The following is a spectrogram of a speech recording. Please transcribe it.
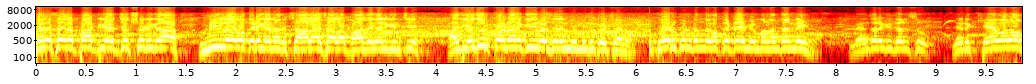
జనసేన పార్టీ అధ్యక్షుడిగా మీలో ఒకటిగా నాకు చాలా చాలా బాధ కలిగించి అది ఎదుర్కోవడానికి ఈ రోజు నేను ముందుకు వచ్చాను కోరుకుంటుంది ఒకటే మిమ్మల్ని అందరినీ. మీ అందరికీ తెలుసు నేను కేవలం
